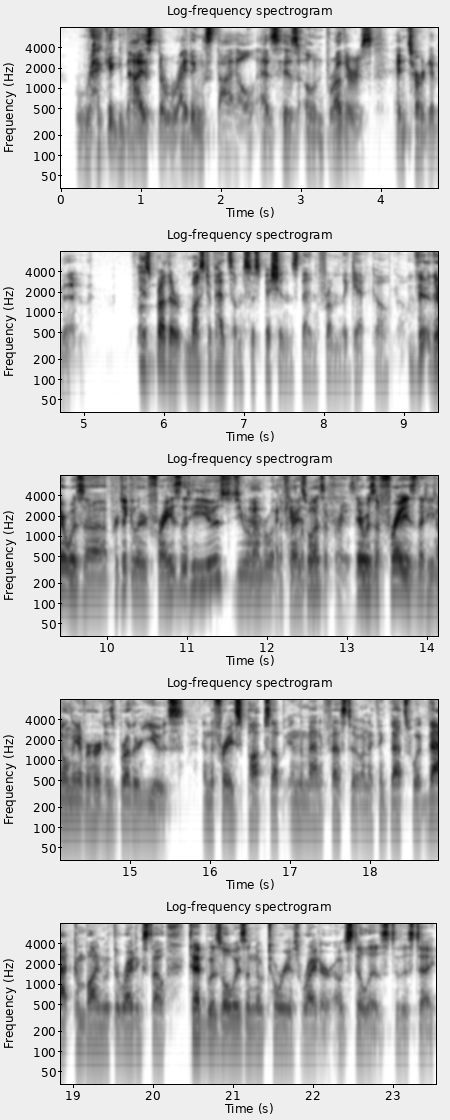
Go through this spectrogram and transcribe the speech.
recognized the writing style as his own brother's and turned him in. His brother must have had some suspicions then from the get go. There, there was a particular phrase that he used. Do you remember yeah, what the phrase was? The phrase there was a phrase that he'd only ever heard his brother use, and the phrase pops up in the manifesto. And I think that's what that combined with the writing style. Ted was always a notorious writer, oh, still is to this day.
